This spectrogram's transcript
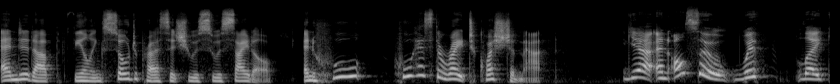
ended up feeling so depressed that she was suicidal. And who who has the right to question that? Yeah, and also with like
